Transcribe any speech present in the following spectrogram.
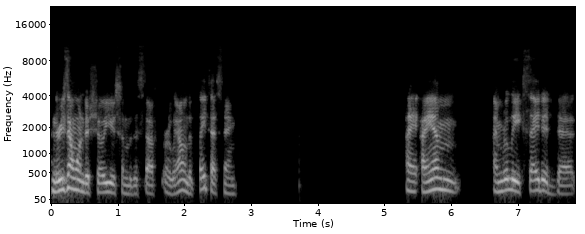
the reason I wanted to show you some of this stuff early on, the playtesting, I, I am I'm really excited that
